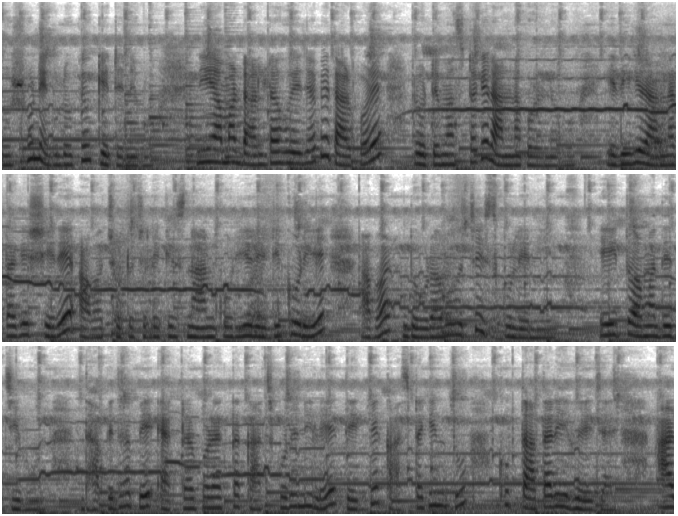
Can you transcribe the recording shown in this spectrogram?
রসুন, এগুলোকেও কেটে নেব। নিয়ে আমার ডালটা হয়ে যাবে, তারপরে লোটে মাছটাকে রান্না করে নেব। এদিকে রান্নাটাকে সেরে আবার ছোট ছেলেকে স্নান করিয়ে, রেডি করিয়ে আবার দৌড়াবো হচ্ছে স্কুলে নিয়ে। এই তো আমাদের জীবন। ধাপে ধাপে একটার পর একটা কাজ করে নিলে দেখবে কাজটা কিন্তু খুব তাড়াতাড়ি হয়ে যায়। আর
